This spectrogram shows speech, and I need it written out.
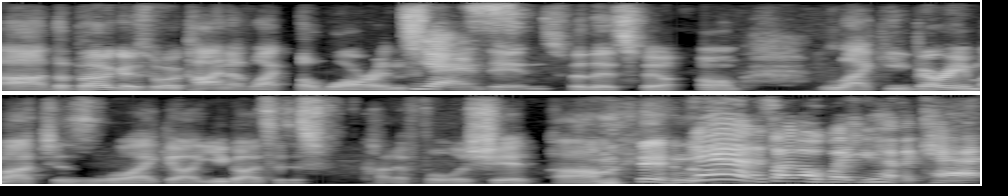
uh the Bergers who are kind of like the warren stand-ins for this film like he very much is like oh, you guys are just kind of full of shit um and yeah. It's like, oh wait, you have a cat.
